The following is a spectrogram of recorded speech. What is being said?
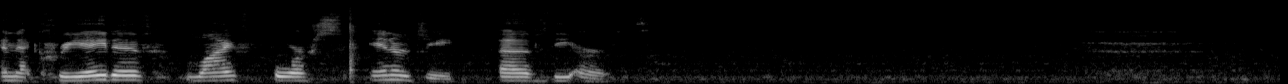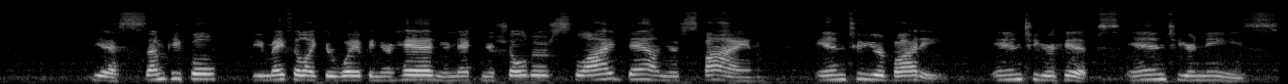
And that creative life force energy of the earth. Yes, some people you may feel like you're way up in your head, and your neck, and your shoulders. Slide down your spine into your body, into your hips, into your knees,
